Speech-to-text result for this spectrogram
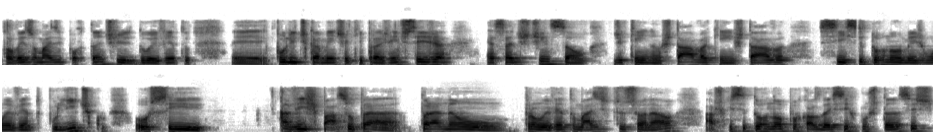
talvez o mais importante do evento é, politicamente aqui para a gente, seja essa distinção de quem não estava, quem estava, se se tornou mesmo um evento político ou se havia espaço para não para um evento mais institucional, acho que se tornou por causa das circunstâncias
